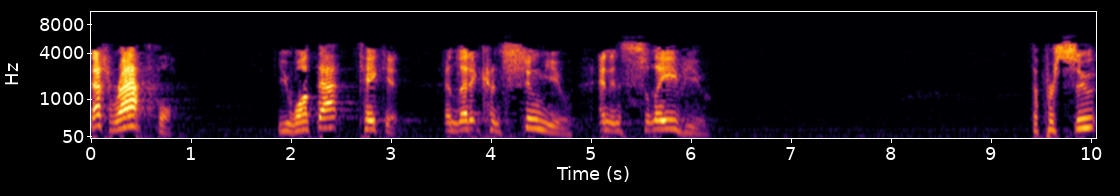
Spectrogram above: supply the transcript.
that's wrathful. You want that? Take it and let it consume you and enslave you. The pursuit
